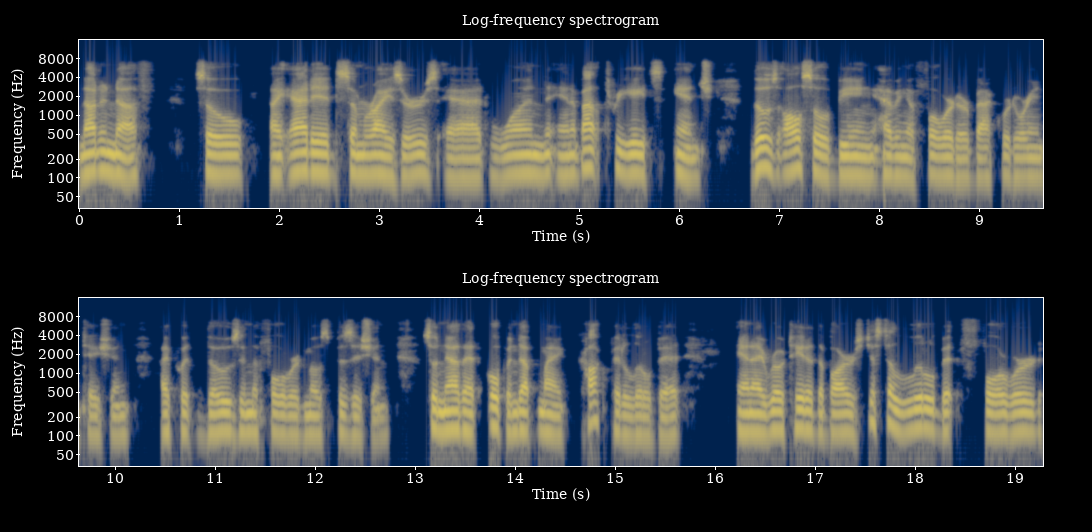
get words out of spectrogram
Not enough. So I added some risers at one and about three eighths inch. Those also being having a forward or backward orientation. I put those in the forwardmost position. So now that opened up my cockpit a little bit and I rotated the bars just a little bit forward.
